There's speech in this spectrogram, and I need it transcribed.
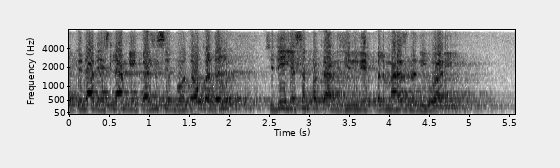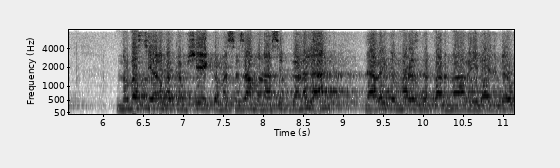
ابتدا د اسلام کې قاضي سے بوتاو قدل چې دې لسه پکار دي چې خپل مرز نه دیواري نو بس چې هغه کم شي کوم سزا مناسب ګڼله دا غي د مرز د پر نه علاج به او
